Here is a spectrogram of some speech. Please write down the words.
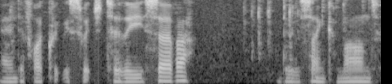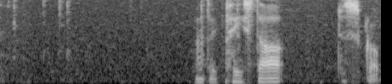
And if I quickly switch to the server, do the same command, I'll do p start, just scroll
